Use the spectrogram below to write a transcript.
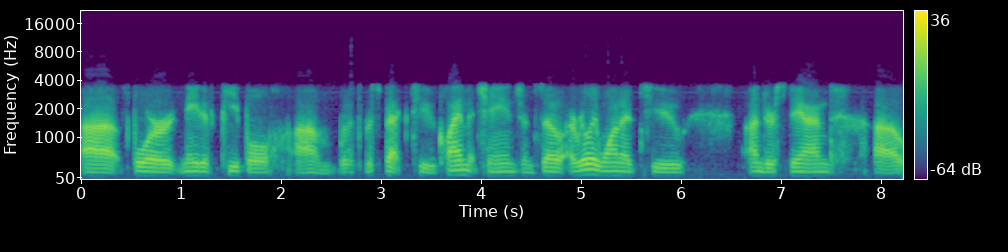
uh, for Native people um, with respect to climate change. And so I really wanted to understand uh,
